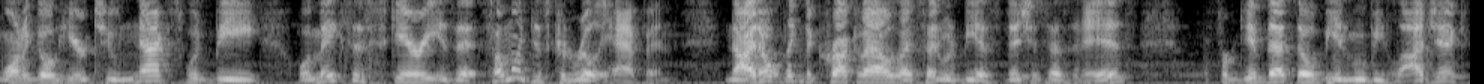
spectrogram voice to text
want to go here to next would be what makes this scary is that something like this could really happen. Now, I don't think the crocodiles I said would be as vicious as it is. Forgive that though, being movie logic,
